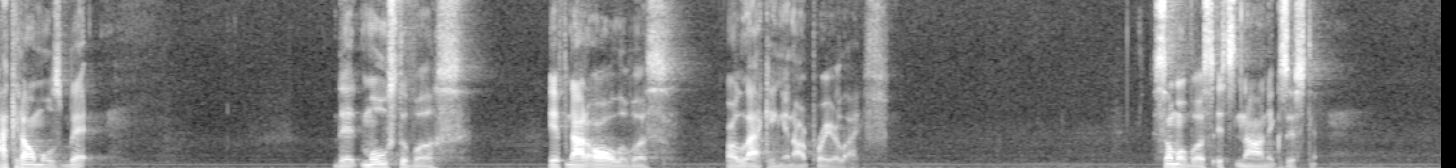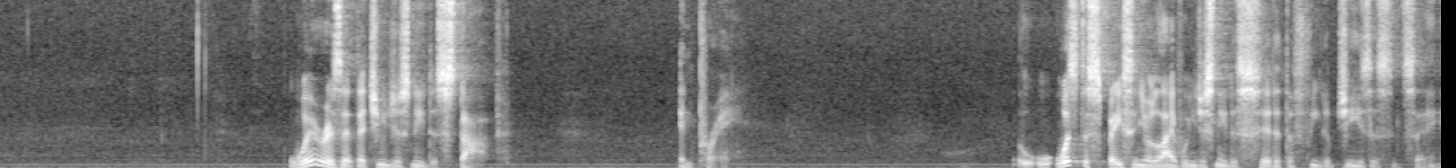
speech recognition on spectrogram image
I could almost bet that most of us if not all of us, are lacking in our prayer life. Some of us, it's non existent. Where is it that you just need to stop and pray? What's the space in your life where you just need to sit at the feet of Jesus and say,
